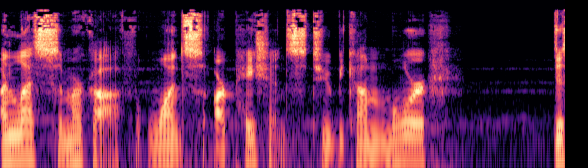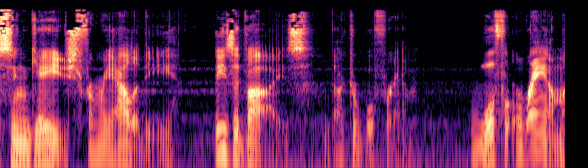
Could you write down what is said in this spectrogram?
unless Murkoff wants our patients to become more disengaged from reality. Please advise, Dr. Wolfram. Wolfram.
